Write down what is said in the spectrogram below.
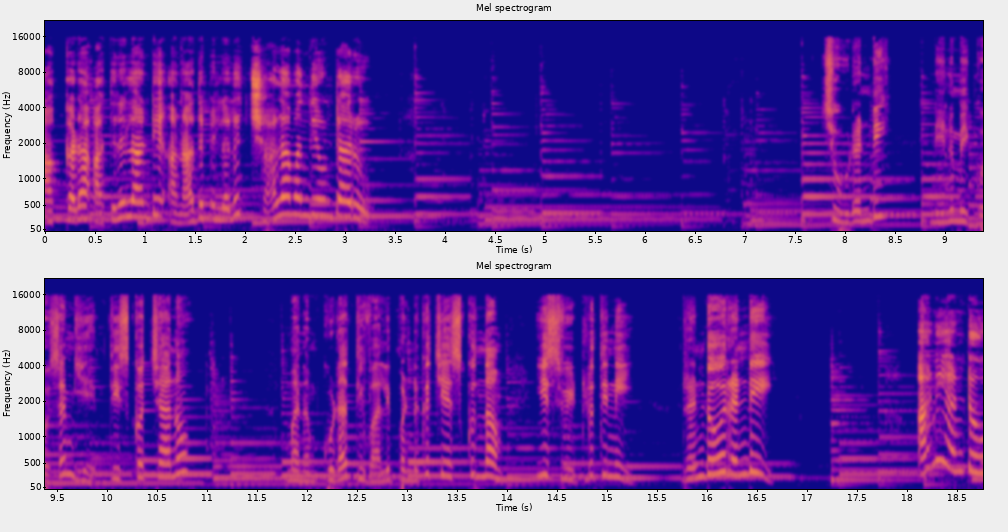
అక్కడ అతని లాంటి అనాథ పిల్లలు చాలా మంది ఉంటారు. చూడండి నేను మీకోసం ఏం తీసుకొచ్చాను? మనం కూడా దివాళీ పండుగ చేసుకుందాం. ఈ స్వీట్లు తిని. రెండో రండి. అని అంటూ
